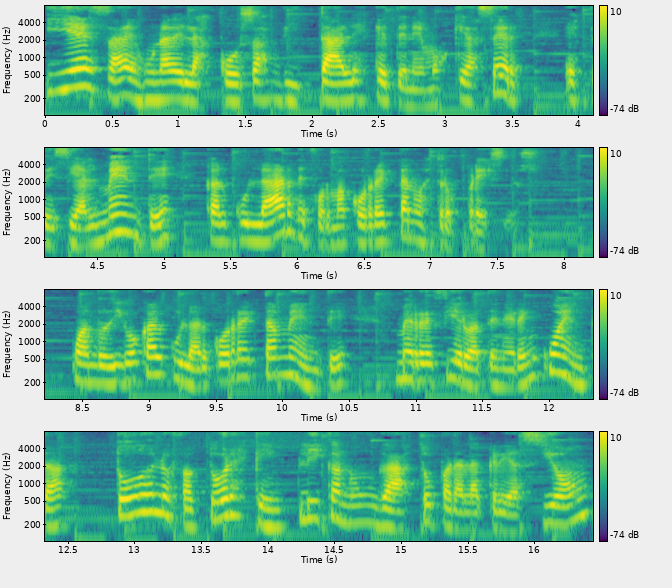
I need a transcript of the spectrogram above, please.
Y esa es una de las cosas vitales que tenemos que hacer, especialmente calcular de forma correcta nuestros precios. Cuando digo calcular correctamente, me refiero a tener en cuenta todos los factores que implican un gasto para la creación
